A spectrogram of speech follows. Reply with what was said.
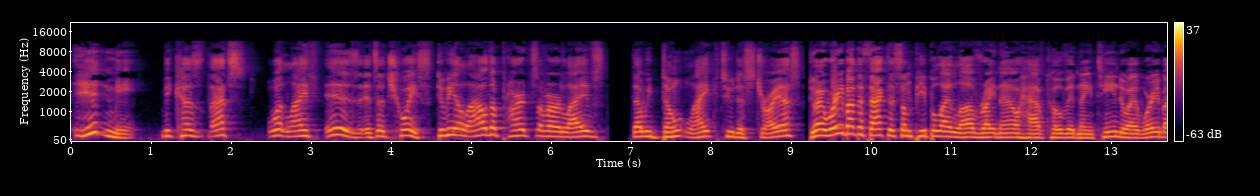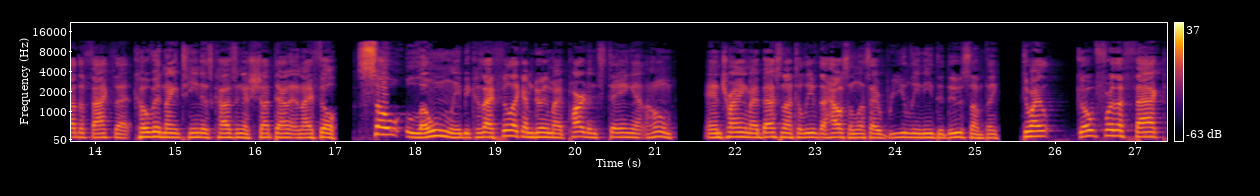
hit me because that's what life is. It's a choice. Do we allow the parts of our lives that we don't like to destroy us? Do I worry about the fact that some people I love right now have COVID 19? Do I worry about the fact that COVID 19 is causing a shutdown and I feel so lonely because I feel like I'm doing my part in staying at home and trying my best not to leave the house unless I really need to do something? Do I go for the fact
